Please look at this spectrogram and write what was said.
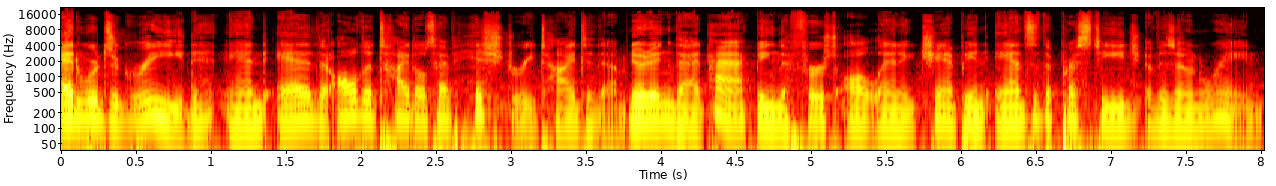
Edwards agreed and added that all the titles have history tied to them, noting that PAC, being the first All Atlantic champion, adds to the prestige of his own reign.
